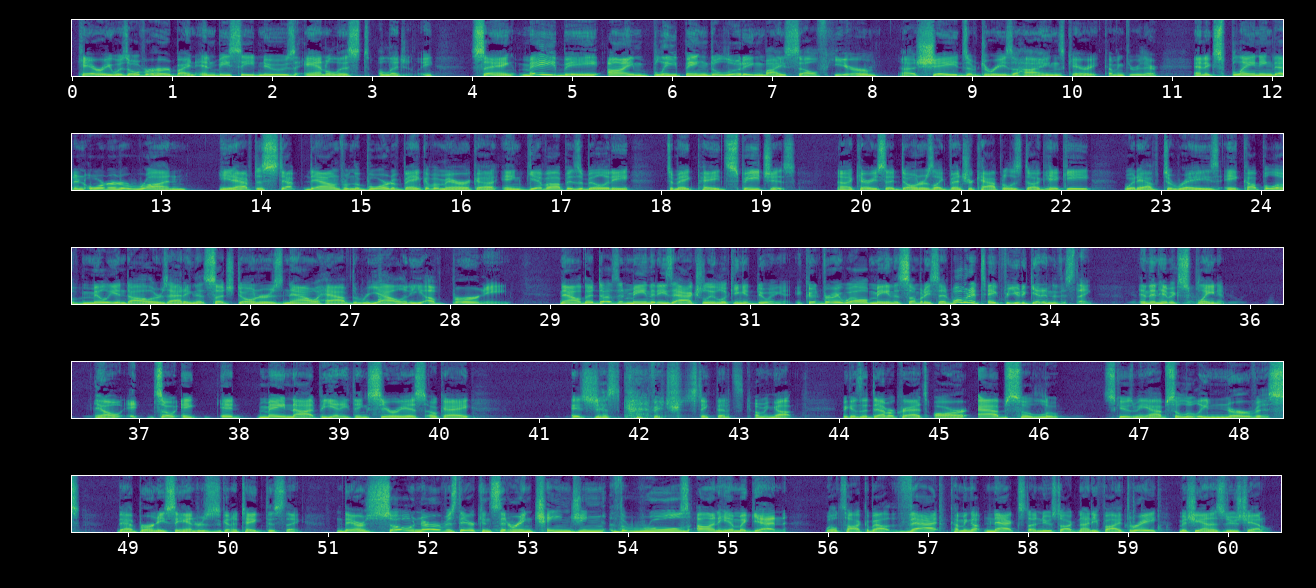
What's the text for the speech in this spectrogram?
Kerry was overheard by an NBC News analyst, allegedly, saying, maybe I'm bleeping diluting myself here. Uh, shades of Teresa Heinz Kerry coming through there, and explaining that in order to run, he'd have to step down from the board of Bank of America and give up his ability to make paid speeches. Uh, Kerry said donors like venture capitalist Doug Hickey would have to raise a couple of million dollars, adding that such donors now have the reality of Bernie. Now, that doesn't mean that he's actually looking at doing it. It could very well mean that somebody said, What would it take for you to get into this thing? And then him explain it. You know, it, so it it may not be anything serious, okay? It's just kind of interesting that it's coming up because the Democrats are absolute, excuse me, absolutely nervous that Bernie Sanders is going to take this thing. They are so nervous they are considering changing the rules on him again. We'll talk about that coming up next on Newstalk 95.3, Michiana's news channel.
